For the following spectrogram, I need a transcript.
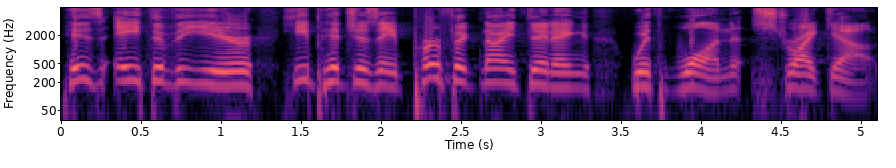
his eighth of the year. He pitches a perfect ninth inning with one strikeout.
